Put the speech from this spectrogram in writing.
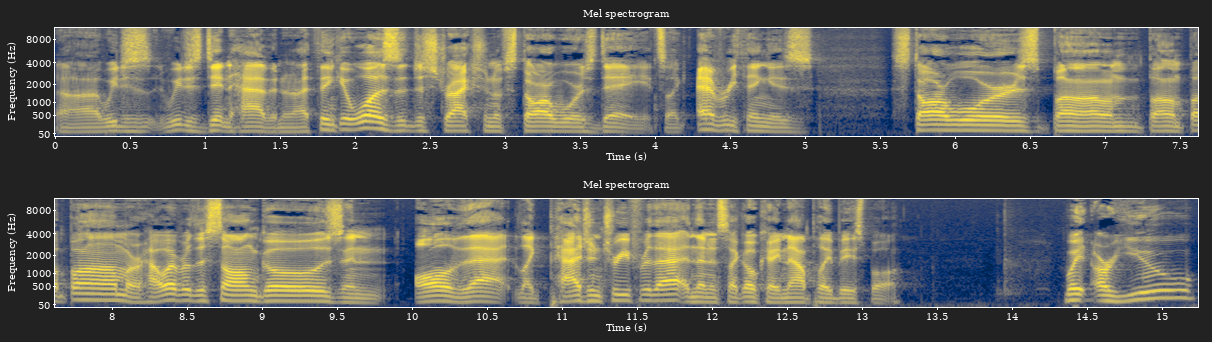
uh, we just we just didn't have it. And I think it was a distraction of Star Wars Day. It's like everything is Star Wars, bum, bum, bum, bum, or however the song goes, and all of that, like pageantry for that. And then it's like, okay, now play baseball. Wait, are you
